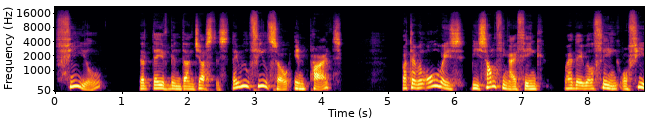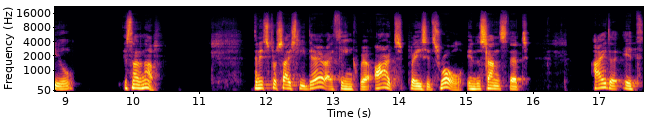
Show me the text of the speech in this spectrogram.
feel that they've been done justice. They will feel so in part, but there will always be something, I think, where they will think or feel it's not enough. And it's precisely there, I think, where art plays its role in the sense that either it,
